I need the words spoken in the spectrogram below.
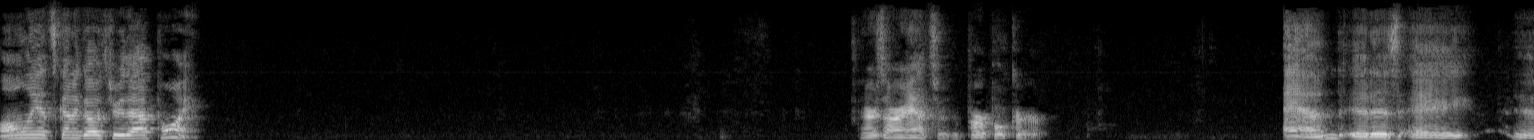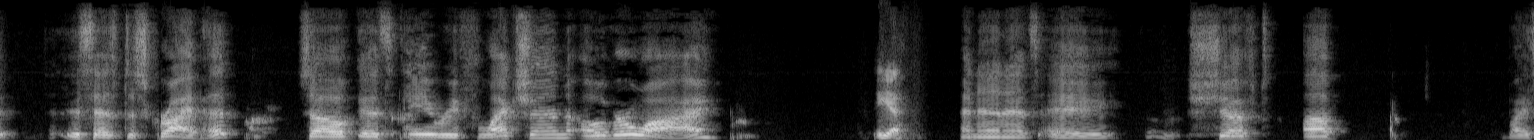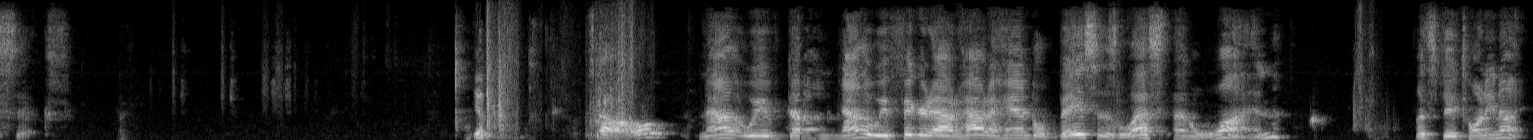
only it's going to go through that point. There's our answer, the purple curve. And it is a, it, it says describe it. So it's a reflection over y. Yeah. And then it's a shift up by six. Yep. So now that we've done, now that we've figured out how to handle bases less than one, let's do 29.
